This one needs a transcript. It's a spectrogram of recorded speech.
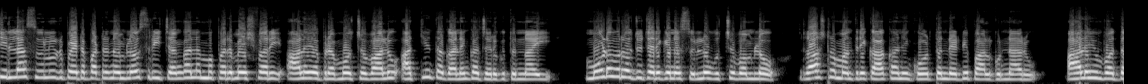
జిల్లా సూలూరుపేట పట్టణంలో శ్రీ చంగాలమ్మ పరమేశ్వరి ఆలయ బ్రహ్మోత్సవాలు అత్యంత ఘనంగా జరుగుతున్నాయి. మూడవ రోజు జరిగిన సుల్లు ఉత్సవంలో రాష్ట్ర మంత్రి కాకాని గోర్ధన్ రెడ్డి పాల్గొన్నారు. ఆలయం వద్ద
